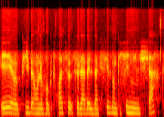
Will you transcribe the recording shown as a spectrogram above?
Et euh, puis, ben, on leur octroie ce, label Backsafe. Donc, ils signent une charte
